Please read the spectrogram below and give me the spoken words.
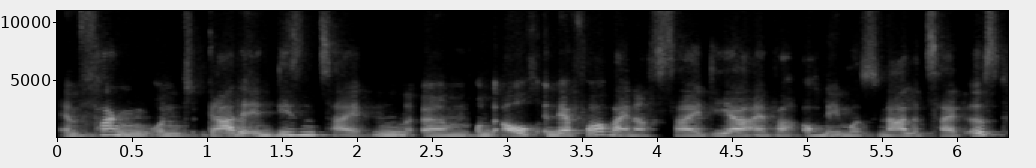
empfangen und gerade in diesen Zeiten ähm, und auch in der Vorweihnachtszeit, die ja einfach auch eine emotionale Zeit ist,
